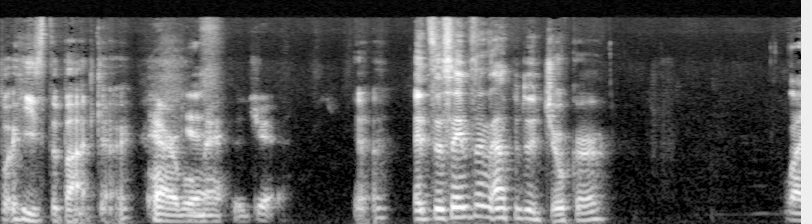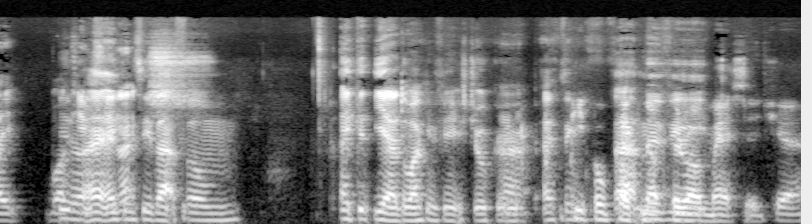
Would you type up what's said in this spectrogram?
but he's the bad guy. Terrible Yeah. message, yeah. Yeah, it's the same thing that happened with Joker. Like You know, I, I can see that film. I can, yeah, the Joaquin Phoenix Joker. Yeah. I think People that picking up the wrong message, yeah.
